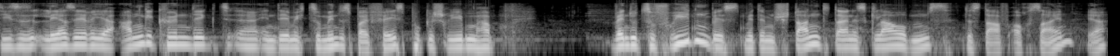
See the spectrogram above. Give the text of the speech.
diese Lehrserie angekündigt, äh, indem ich zumindest bei Facebook geschrieben habe, wenn du zufrieden bist mit dem Stand deines Glaubens, das darf auch sein, ja,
